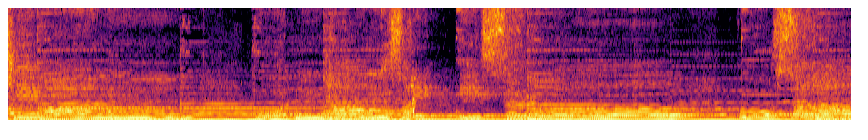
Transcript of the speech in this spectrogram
ชีวังพุทธังสัตติสโรกุสลา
